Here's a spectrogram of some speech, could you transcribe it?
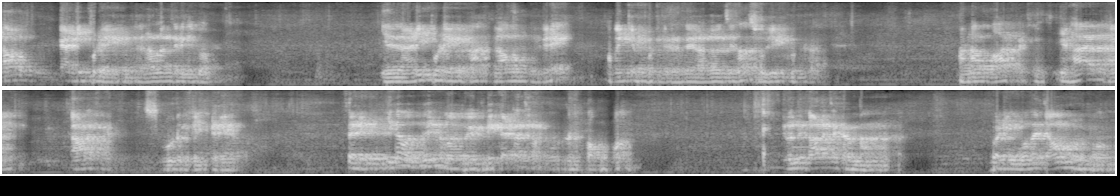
லாபத்துக்கு அடிப்படை நல்லா தெரிஞ்சுக்கோங்க இதன் அடிப்படையில் தான் லாபம் அமைக்கப்படுகிறது அதை வச்சு தான் சொல்லி கொடுக்குறாங்க. ஆனால் மார்க்கெட்டிங் காலச்சக்கரம் சூடுறதே கிடையாது. சரி இதை வந்து நம்ம இப்ப எப்படி கட்டத்தில் போட்டு பார்ப்போமா? இது வந்து காலச்சக்கரம் தான். இப்போ நீங்கள் முதல் ஜாமம் கொடுப்போம்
